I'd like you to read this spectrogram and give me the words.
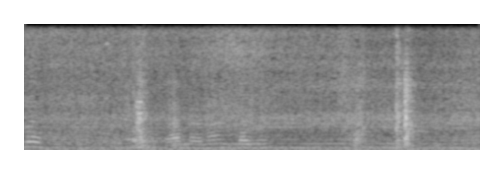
เล่น ดันตรงนั้นได้ไหมดันตรงนั้นได้ไหม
